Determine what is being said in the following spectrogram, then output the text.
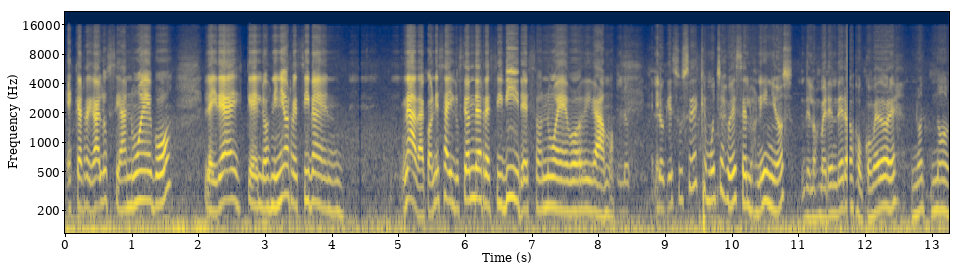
es que el regalo sea nuevo. La idea es que los niños reciben nada, con esa ilusión de recibir eso nuevo, digamos. Lo que sucede es que muchas veces los niños de los merenderos o comedores no,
